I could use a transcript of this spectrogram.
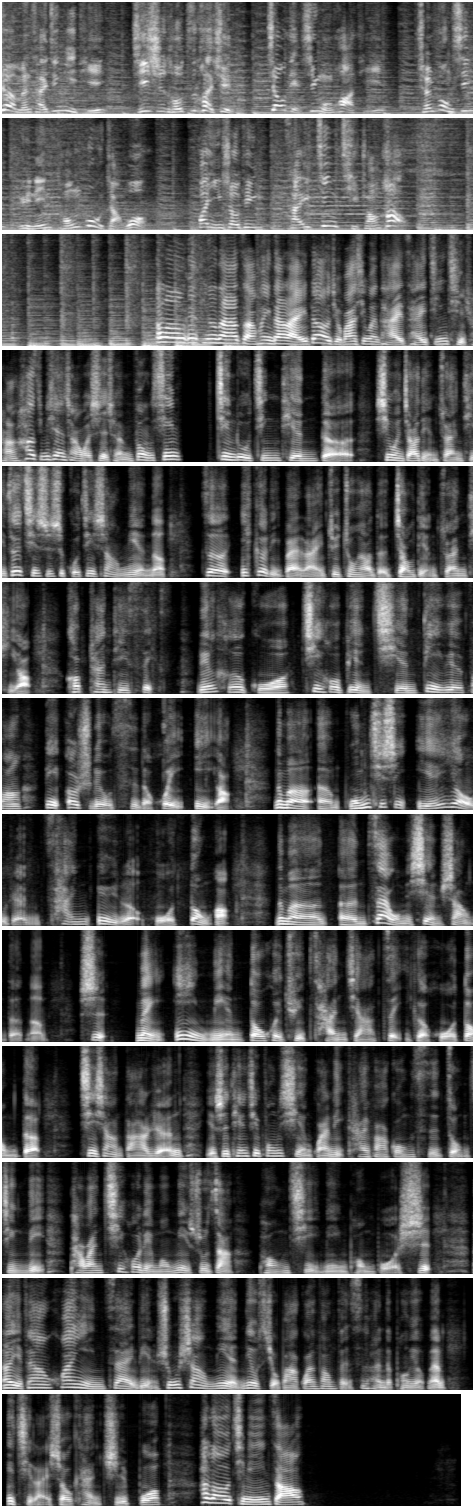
热门财经议题、即时投资快讯、焦点新闻话题，陈凤欣与您同步掌握。欢迎收听《财经起床号》。Hello，各位听众大家早，欢迎大家来到九八新闻台《财经起床号》节目现场，我是陈凤欣。进入今天的新闻焦点专题，这其实是国际上面呢这一个礼拜来最重要的焦点专题哦。COP26 联合国气候变迁缔约方第二十六次的会议啊，那么呃，我们其实也有人参与了活动啊。那么呃，在我们线上的呢，是每一年都会去参加这一个活动的。气象达人，也是天气风险管理开发公司总经理，台湾气候联盟秘书长彭启明彭博士。那也非常欢迎在脸书上面 News 九八官方粉丝团的朋友们一起来收看直播。Hello，启明早。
